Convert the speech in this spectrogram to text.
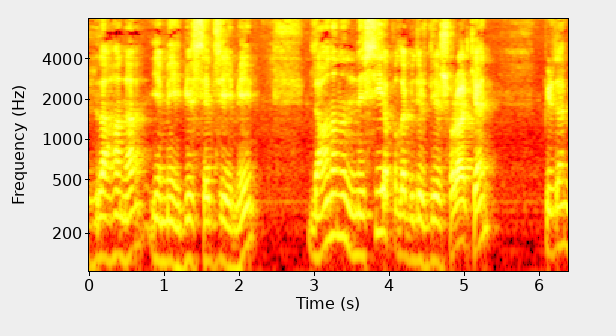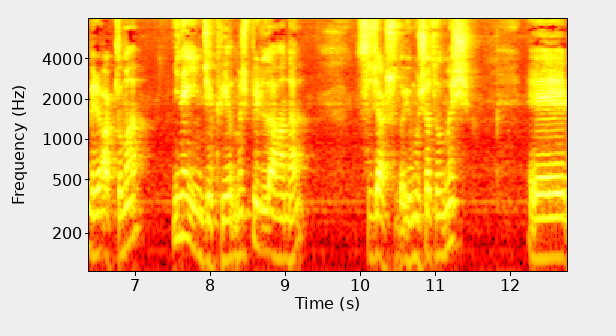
lahana yemeği, bir sebze yemeği. Lahananın nesi yapılabilir diye sorarken birdenbire aklıma yine ince kıyılmış bir lahana sıcak suda yumuşatılmış. Ee,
